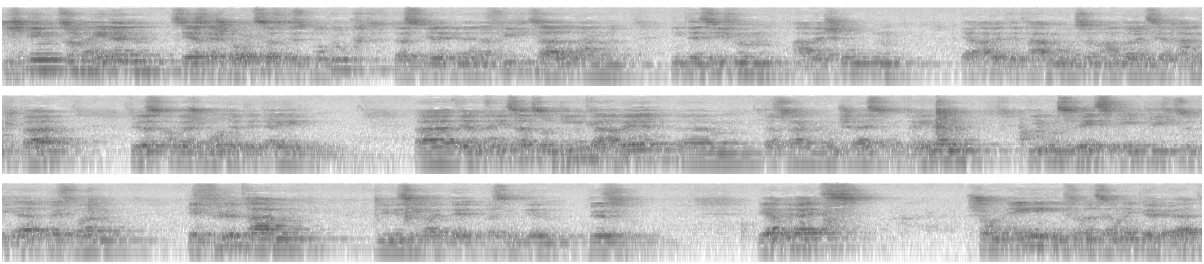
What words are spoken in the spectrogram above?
Ich bin zum einen sehr, sehr stolz auf das Produkt, das wir in einer Vielzahl an intensiven Arbeitsstunden erarbeitet haben und zum anderen sehr dankbar für das Engagement der Beteiligten. Äh, deren Einsatz und Hingabe, ähm, darf sagen, Blut, Schweiß und Tränen, die uns letztendlich zu der Reform geführt haben, wie wir sie heute präsentieren dürfen. Wir haben bereits schon einige Informationen gehört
